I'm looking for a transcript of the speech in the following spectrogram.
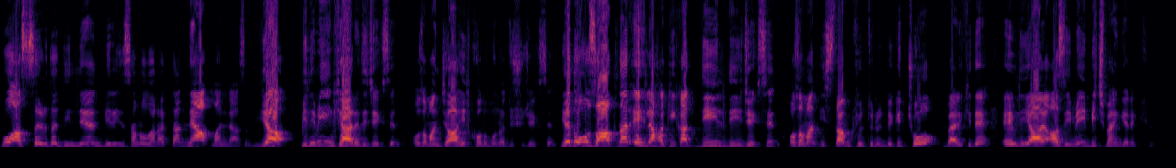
bu asırda dinleyen bir insan olaraktan ne yapman lazım? Ya bilimi inkar edeceksin. O zaman cahil konumuna düşeceksin. Ya da o zatlar ehli hakikat değil diyeceksin. O zaman İslam kültüründeki çoğu belki de evliya azimeyi biçmen gerekiyor.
